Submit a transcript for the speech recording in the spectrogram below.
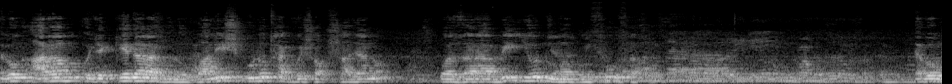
এবং আরাম, ওই যে কেদারাগুলো, বালিশগুলো থাকবে সব সাজানো। ওয়া জারাবিয়ুন মাবসুফাতুন এবং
